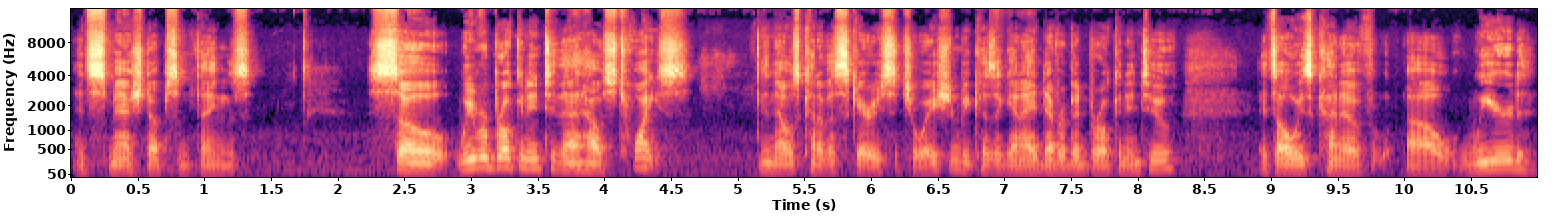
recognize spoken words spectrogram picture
and smashed up some things. So we were broken into that house twice. And that was kind of a scary situation because, again, I had never been broken into it's always kind of uh, weird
